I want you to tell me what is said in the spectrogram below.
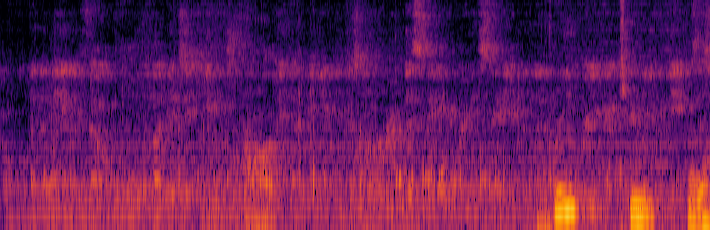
part of that. And so in the CW now, 45% of our hours of program is from zero two years ago.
